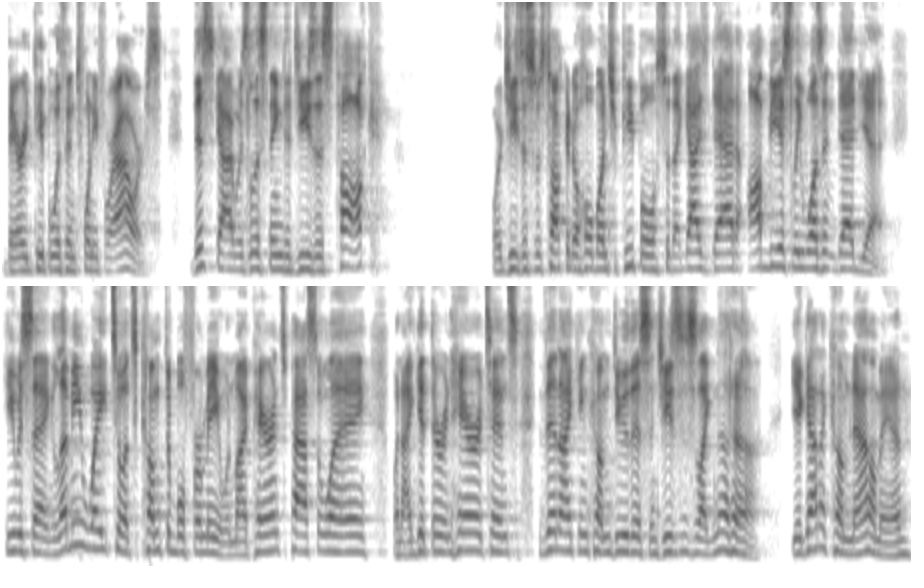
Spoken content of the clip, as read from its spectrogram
buried people within 24 hours. This guy was listening to Jesus talk, where Jesus was talking to a whole bunch of people. So that guy's dad obviously wasn't dead yet. He was saying, Let me wait till it's comfortable for me. When my parents pass away, when I get their inheritance, then I can come do this. And Jesus is like, No, no, no. You got to come now, man.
